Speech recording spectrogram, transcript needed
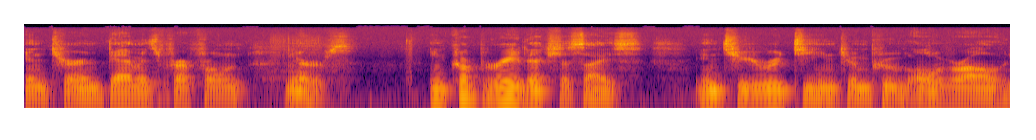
in turn, damage peripheral nerves. Incorporate exercise into your routine to improve overall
